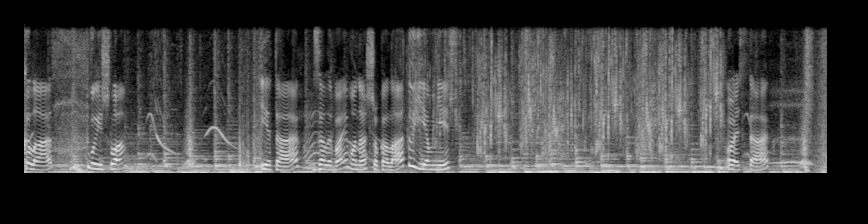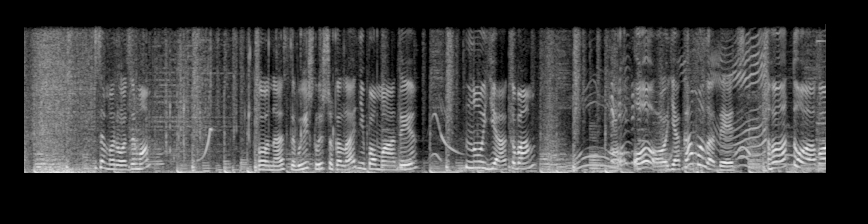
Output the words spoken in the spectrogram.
Клас! Вийшло. І так, заливаємо наш шоколад у ємність. Ось так. Заморозимо. У нас вийшли шоколадні помади. Ну, як вам? О, яка молодець! Готово!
